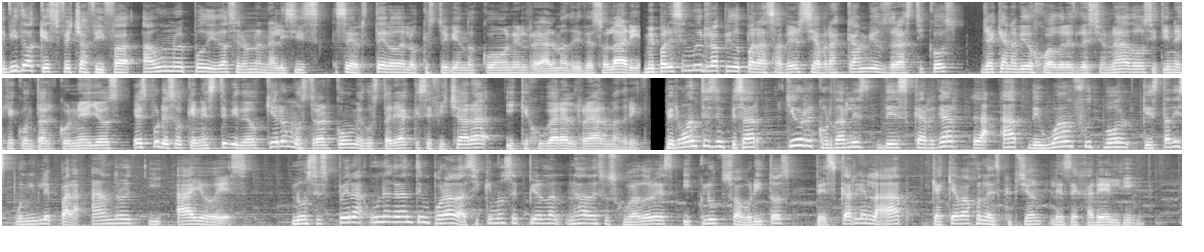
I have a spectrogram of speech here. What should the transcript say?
Debido a que es fecha FIFA, aún no he podido hacer un análisis certero de lo que estoy viendo con el Real Madrid de Solari. Me parece muy rápido para saber si habrá cambios drásticos, ya que han habido jugadores lesionados y tiene que contar con ellos. Es por eso que en este video quiero mostrar cómo me gustaría que se fichara y que jugara el Real Madrid. Pero antes de empezar, quiero recordarles descargar la app de OneFootball que está disponible para Android y iOS. Nos espera una gran temporada, así que no se pierdan nada de sus jugadores y clubs favoritos. Descarguen la app que aquí abajo en la descripción les dejaré el link.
